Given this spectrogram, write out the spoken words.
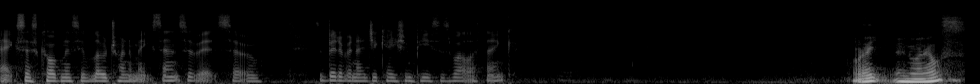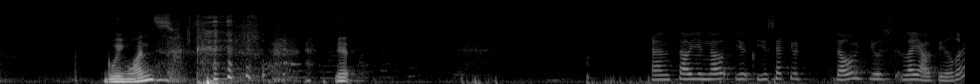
excess cognitive load trying to make sense of it. So it's a bit of an education piece as well, I think. All right, anyone else? Going once? yeah. And so you know, you, you said you don't use layout builder,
